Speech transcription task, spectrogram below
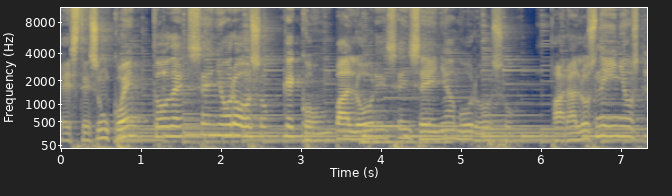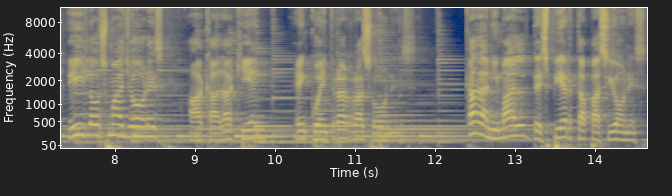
Este es un cuento del señor oso que con valores enseña amoroso. Para los niños y los mayores, a cada quien encuentra razones. Cada animal despierta pasiones,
